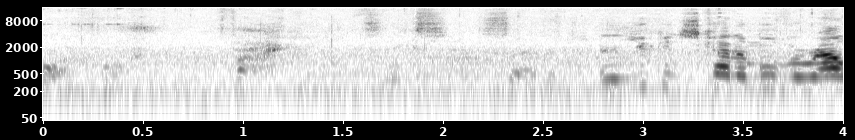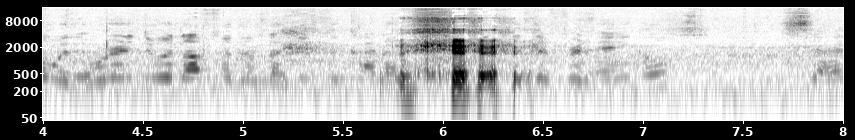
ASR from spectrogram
Four, five, six, seven, And you can just kind of move around with it. We're going to do enough of them that you can kind of different angles. Seven,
